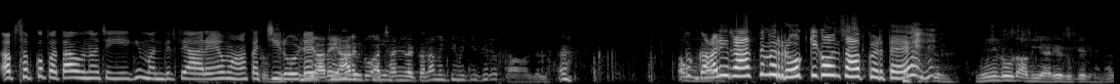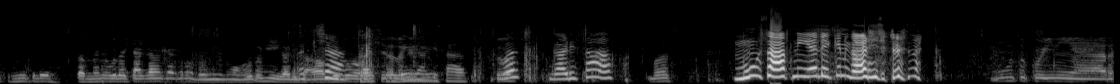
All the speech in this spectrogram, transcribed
अब सबको पता होना चाहिए कि मंदिर से आ रहे हैं वहाँ कच्ची तो रोड है यार तो अच्छा नहीं लगता ना मिट्टी मिट्टी फिर तो गाड़ी रास्ते में रोक के कौन साफ़ करता है? मेन रोड अभी यार ये रुके थे ना तुमने के लिए। तब मैंने बोला क्या करूँ क्या करूँ? दो मिनट में हो तो की गाड़ी साफ़? अच्छा। देखो अच्छी तो लगे गाड़ी साफ़ बस गाड़ी साफ़। बस। मुँह साफ़ नहीं है लेकिन गाड़ी ज़रूर। मुँह तो कोई नहीं है यार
